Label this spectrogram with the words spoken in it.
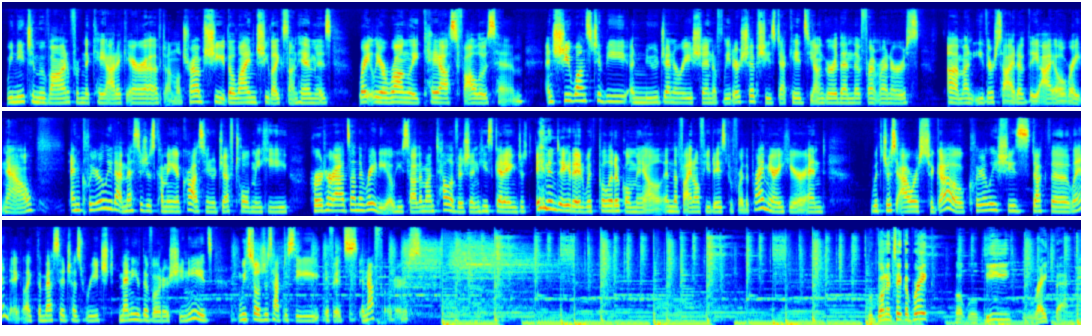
we need to move on from the chaotic era of Donald Trump. She the line she likes on him is rightly or wrongly chaos follows him. And she wants to be a new generation of leadership. She's decades younger than the frontrunners um, on either side of the aisle right now. And clearly that message is coming across. You know, Jeff told me he heard her ads on the radio, he saw them on television. He's getting just inundated with political mail in the final few days before the primary here. And with just hours to go, clearly she's stuck the landing. Like the message has reached many of the voters she needs. We still just have to see if it's enough voters. We're going to take a break, but we'll be right back.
